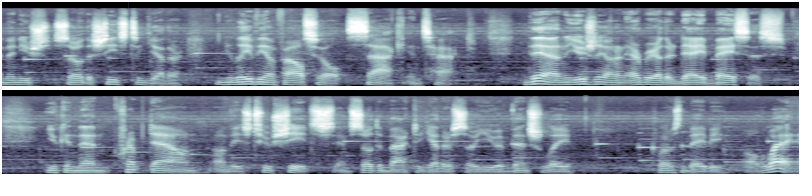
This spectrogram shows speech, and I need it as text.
and then you sew the sheets together, and you leave the omphalocele sac intact. Then, usually on an every other day basis, you can then crimp down on these two sheets and sew them back together so you eventually close the baby all the way.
